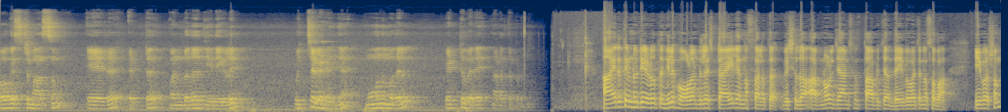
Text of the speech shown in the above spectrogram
ഓഗസ്റ്റ് മാസം ഏഴ് എട്ട് ഒൻപത് തീയതികളിൽ ഉച്ച കഴിഞ്ഞ് മൂന്ന് മുതൽ എട്ട് വരെ നടത്തപ്പെടുന്നു. ആയിരത്തി എണ്ണൂറ്റി എഴുപത്തിയഞ്ചിൽ ഹോളണ്ടിലെ സ്റ്റൈൽ എന്ന സ്ഥലത്ത് വിശുദ്ധ അർണോൾ ജാൻസൺ സ്ഥാപിച്ച ദൈവവചന സഭ ഈ വർഷം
